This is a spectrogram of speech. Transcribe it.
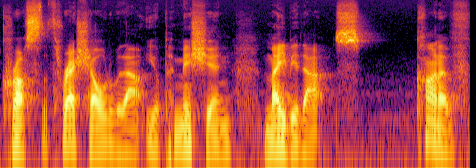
cross the threshold without your permission. Maybe that's kind of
